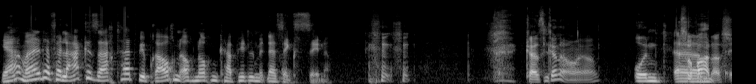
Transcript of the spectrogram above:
Ja, weil der Verlag gesagt hat, wir brauchen auch noch ein Kapitel mit einer Sexszene. Ganz genau, ja. Und ähm, so war das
